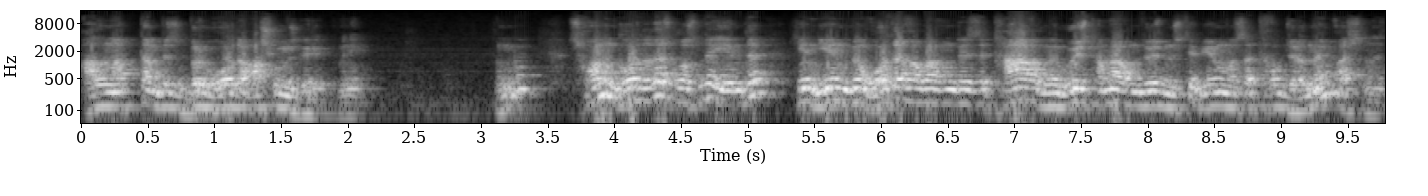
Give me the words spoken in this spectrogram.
алматыдан біз бір орда ашуымыз керек міне. Соның ордада осындай енді енді енді мен ордаға барған кезде тағы мен өз тамағымды өзім істеп ең болмаса тығылып жүре алмаймын қашыңыз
